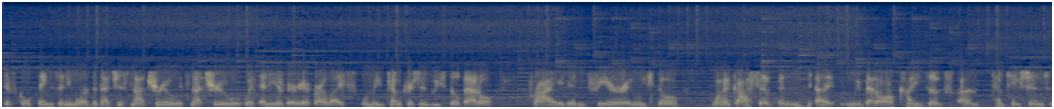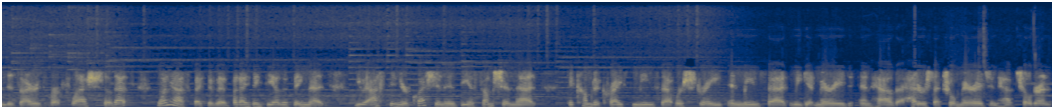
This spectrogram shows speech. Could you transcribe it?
difficult things anymore. But that's just not true. It's not true with any other area of our life. When we become Christians, we still battle pride and fear, and we still want to gossip, and uh, we battle all kinds of um, temptations and desires of our flesh. So that's one aspect of it. But I think the other thing that you asked in your question is the assumption that to come to Christ means that we're straight and means that we get married and have a heterosexual marriage and have children.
